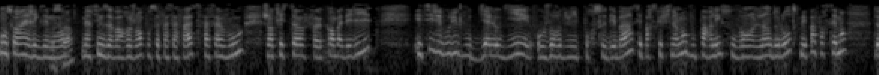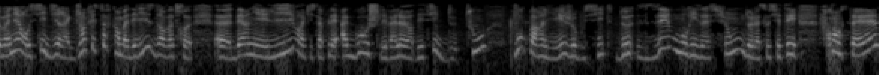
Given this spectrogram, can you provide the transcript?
Bonsoir Eric Zemmour. Bonsoir. Merci de nous avoir rejoints pour ce face-à-face, face à vous, Jean-Christophe Cambadélis. Et si j'ai voulu que vous dialoguiez aujourd'hui pour ce débat, c'est parce que finalement vous parlez souvent l'un de l'autre, mais pas forcément de manière aussi directe. Jean-Christophe Cambadélis, dans votre euh, dernier livre qui s'appelait À gauche, les valeurs décident de tout, vous parliez, je vous cite, de zémourisation de la société française.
